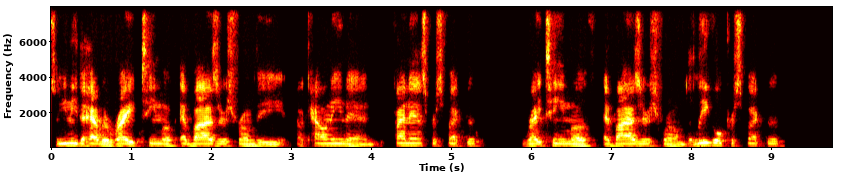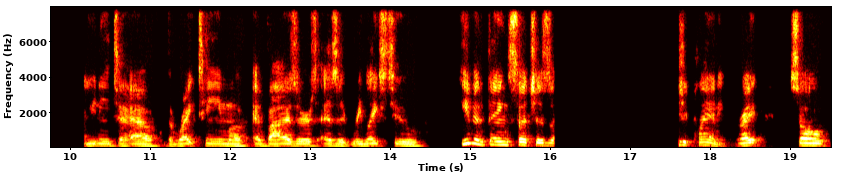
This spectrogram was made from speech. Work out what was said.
So you need to have the right team of advisors from the accounting and finance perspective, right team of advisors from the legal perspective. You need to have the right team of advisors as it relates to even things such as uh, strategic planning, right? So,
